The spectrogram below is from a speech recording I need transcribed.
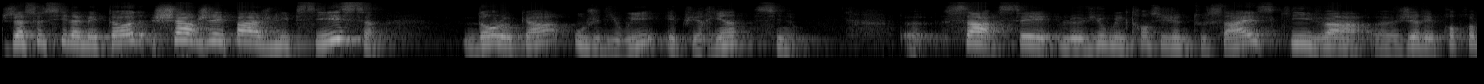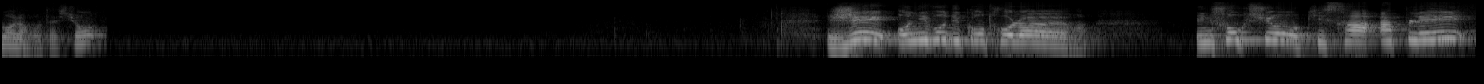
j'associe la méthode charger page lipsis dans le cas où je dis oui et puis rien sinon. Euh, ça c'est le view will transition to size qui va euh, gérer proprement la rotation. J'ai au niveau du contrôleur une fonction qui sera appelée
